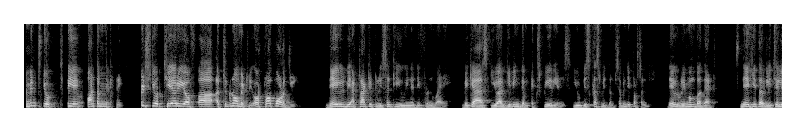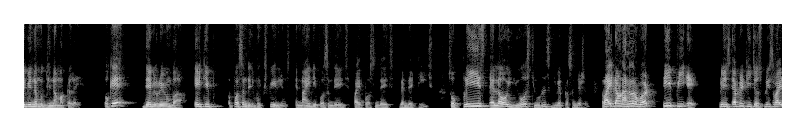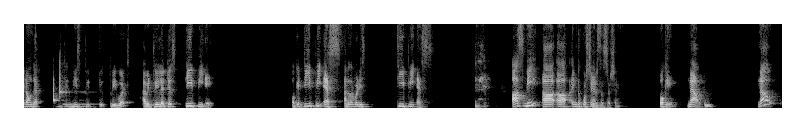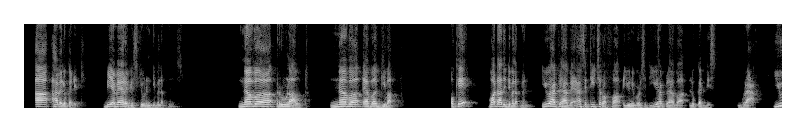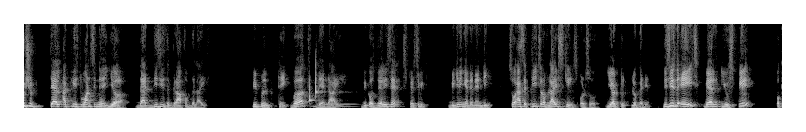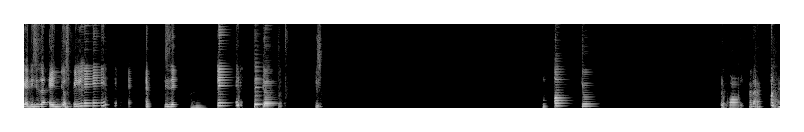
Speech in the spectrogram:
means your theory of quantum mechanics, It's your theory of uh, trigonometry or topology, they will be attracted to listen to you in a different way because you are giving them experience. You discuss with them 70%. They will remember that. Snehitarli chelivina muddhina makkale. Okay? They will remember eighty percent of experience and 90 percentage, 5% when they teach so please allow your students give a presentation. Write down another word tpa please every teachers please write down that these three, two, three words. I mean three letters tpa okay tps another word is tps ask me uh, uh, in the question and answer session. Okay now now uh, have a look at it. Be aware of your student development. Never rule out. Never ever give up okay? What are the development? You have to have as a teacher of uh, a university you have to have a look at this graph. You should tell at least once in a year that this is the graph of the life. People take birth they die because there is a specific beginning and an ending. So as a teacher of life skills also you have to look at it. This is the age where you spill okay? This is the age of spilling this is the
